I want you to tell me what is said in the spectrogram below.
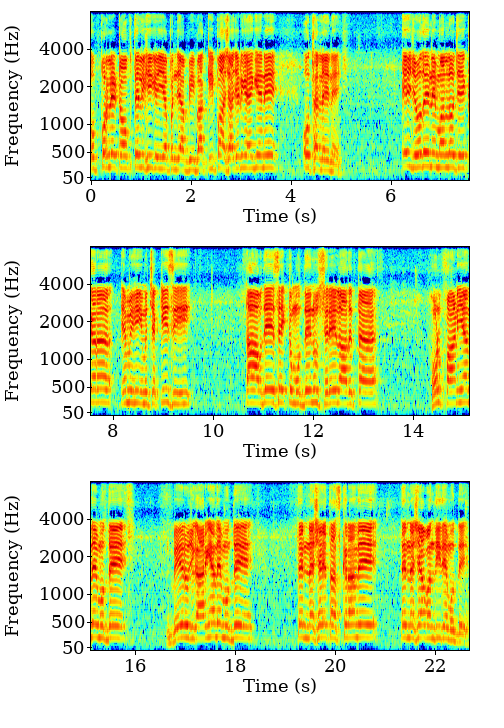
ਉੱਪਰਲੇ ਟੌਪ ਤੇ ਲਿਖੀ ਗਈ ਹੈ ਪੰਜਾਬੀ, ਬਾਕੀ ਭਾਸ਼ਾ ਜਿਹੜੀਆਂ ਹੈਗੀਆਂ ਨੇ, ਉਹ ਥੱਲੇ ਨੇ। ਇਹ ਯੋਧੇ ਨੇ ਮੰਨ ਲਓ ਜੇਕਰ ਇਹ ਮੁਹਿੰਮ ਚੱਕੀ ਸੀ, ਤਾਂ ਆਪਦੇ ਇਸ ਇੱਕ ਮੁੱਦੇ ਨੂੰ ਸਿਰੇ ਲਾ ਦਿੱਤਾ ਹੁਣ ਪਾਣੀਆਂ ਦੇ ਮੁੱਦੇ, ਬੇਰੁਜ਼ਗਾਰੀਆਂ ਦੇ ਮੁੱਦੇ ਤੇ ਨਸ਼ੇ ਤਸਕਰਾਂ ਦੇ ਤੇ ਨਸ਼ਾਬੰਦੀ ਦੇ ਮੁੱਦੇ।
